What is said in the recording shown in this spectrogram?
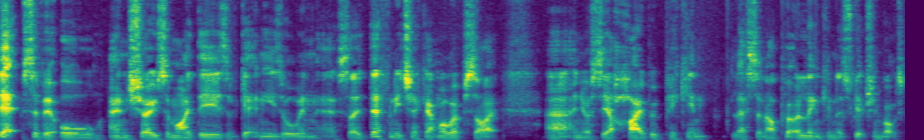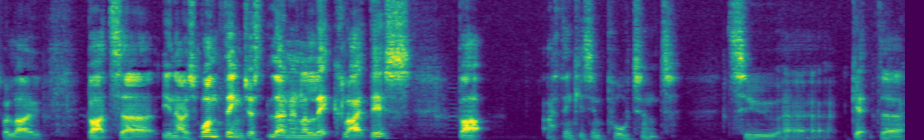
depths of it all and show some ideas of getting these all in there. So definitely check out my website uh, and you'll see a hybrid picking lesson. I'll put a link in the description box below. But, uh, you know, it's one thing just learning a lick like this, but I think it's important to uh, get the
